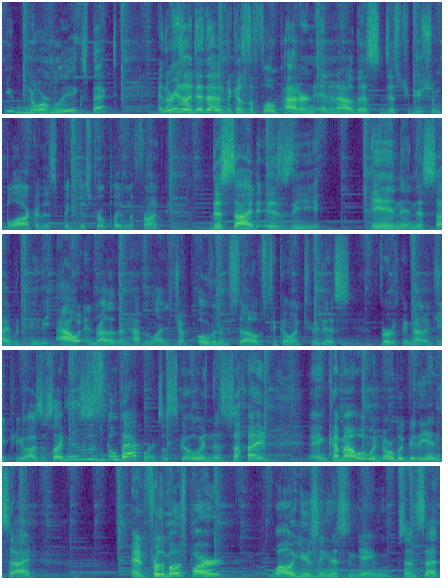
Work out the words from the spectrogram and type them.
you'd normally expect. And the reason I did that is because the flow pattern in and out of this distribution block or this big distro plate in the front, this side is the in and this side would be the out. And rather than have the lines jump over themselves to go into this vertically mounted GPU, I was just like, let's just go backwards. Let's go in this side and come out what would normally be the inside. And for the most part, while using this in game, since that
